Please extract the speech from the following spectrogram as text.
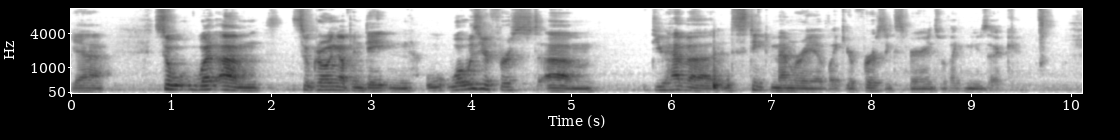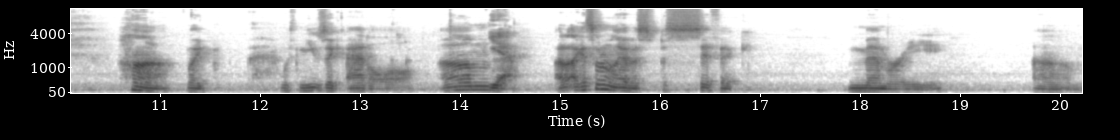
Yeah. So what? Um. So growing up in Dayton, what was your first? Um. Do you have a distinct memory of like your first experience with like music? Huh? Like with music at all? Um, Yeah. I, I guess I don't really have a specific memory. Um,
